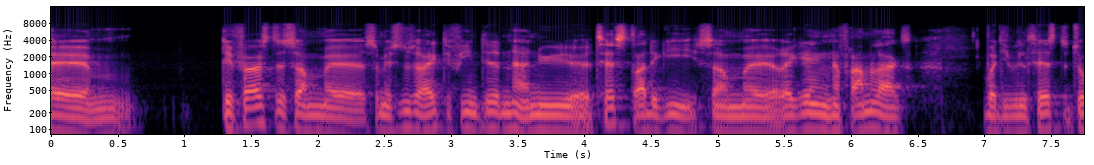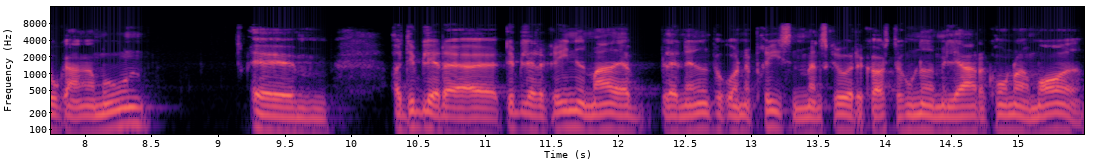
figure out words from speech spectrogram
Øhm, det første, som, øh, som jeg synes er rigtig fint, det er den her nye øh, teststrategi, som øh, regeringen har fremlagt, hvor de vil teste to gange om ugen. Øhm, og det bliver, der, det bliver der grinet meget af, blandt andet på grund af prisen. Man skriver, at det koster 100 milliarder kroner om året.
